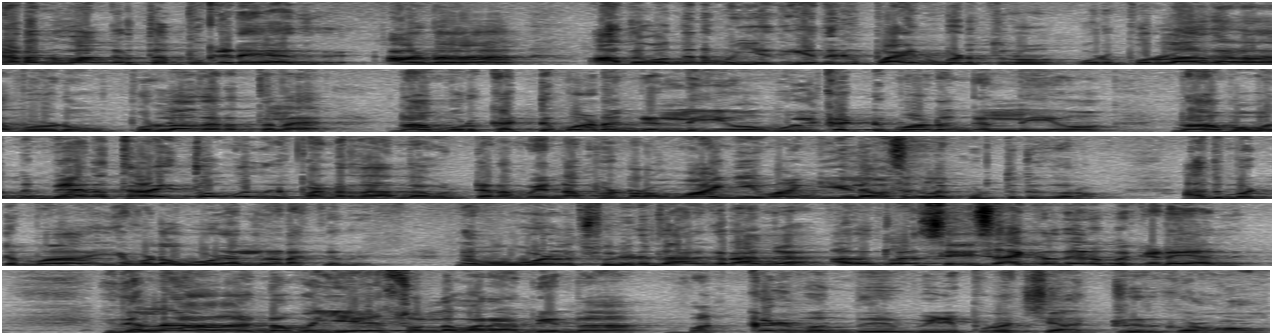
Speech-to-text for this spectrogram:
கடன் வாங்குறது தப்பு கிடையாது. ஆனால் அதை வந்து நம்ம எது எதுக்கு பயன்படுத்தணும்? ஒரு பொருளாதார பொருளாதாரத்தில் நாம் ஒரு கட்டுமானங்கள்லையும் உள்கட்டுமானங்கள்லையும் நாம் வந்து மேலே தலை தோங்கிறதுக்கு பண்ணுறதா இருந்தால் விட்டு நம்ம என்ன பண்ணுறோம் வாங்கி வாங்கி இலவசங்களை கொடுத்துட்டு இருக்கிறோம் அது மட்டுமா? எவ்வளோ ஊழல் நடக்குது? நம்ம ஊழல் சொல்லிட்டு தான் இருக்கிறாங்க. அதுக்கெல்லாம் சரி சாய்க்கிறதே நம்ம கிடையாது. இதெல்லாம் நம்ம ஏன் சொல்ல வரேன் அப்படின்னா மக்கள் வந்து விழிப்புணர்ச்சி அற்று இருக்கிறோம்.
